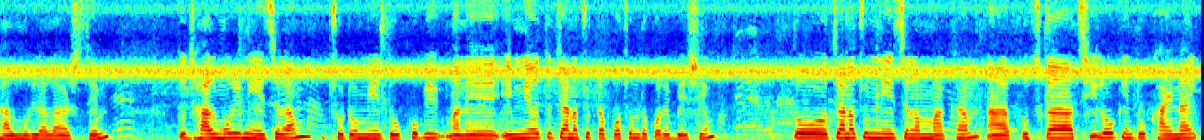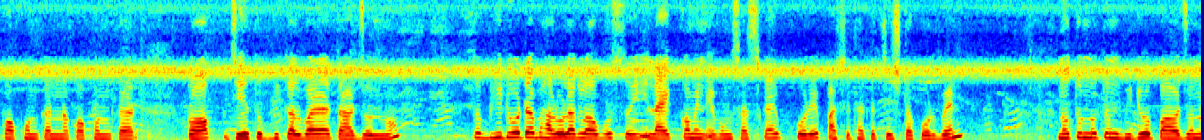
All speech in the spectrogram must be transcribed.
ঝালমুড়িওয়ালা আসছে। তো ঝালমুড়ি নিয়েছিলাম। ছোট মেয়ে তো খুবই মানে এমনিও তো চানাচুরটা পছন্দ করে বেশি। তো চানাচুর নিয়েছিলাম মাখা। আর ফুচকা ছিল কিন্তু খাই নাই কখনকার না কখনকার টক, যেহেতু বিকালবেলা তার জন্য। তো ভিডিওটা ভালো লাগলে অবশ্যই লাইক, কমেন্ট এবং সাবস্ক্রাইব করে পাশে থাকার চেষ্টা করবেন। নতুন নতুন ভিডিও পাওয়ার জন্য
